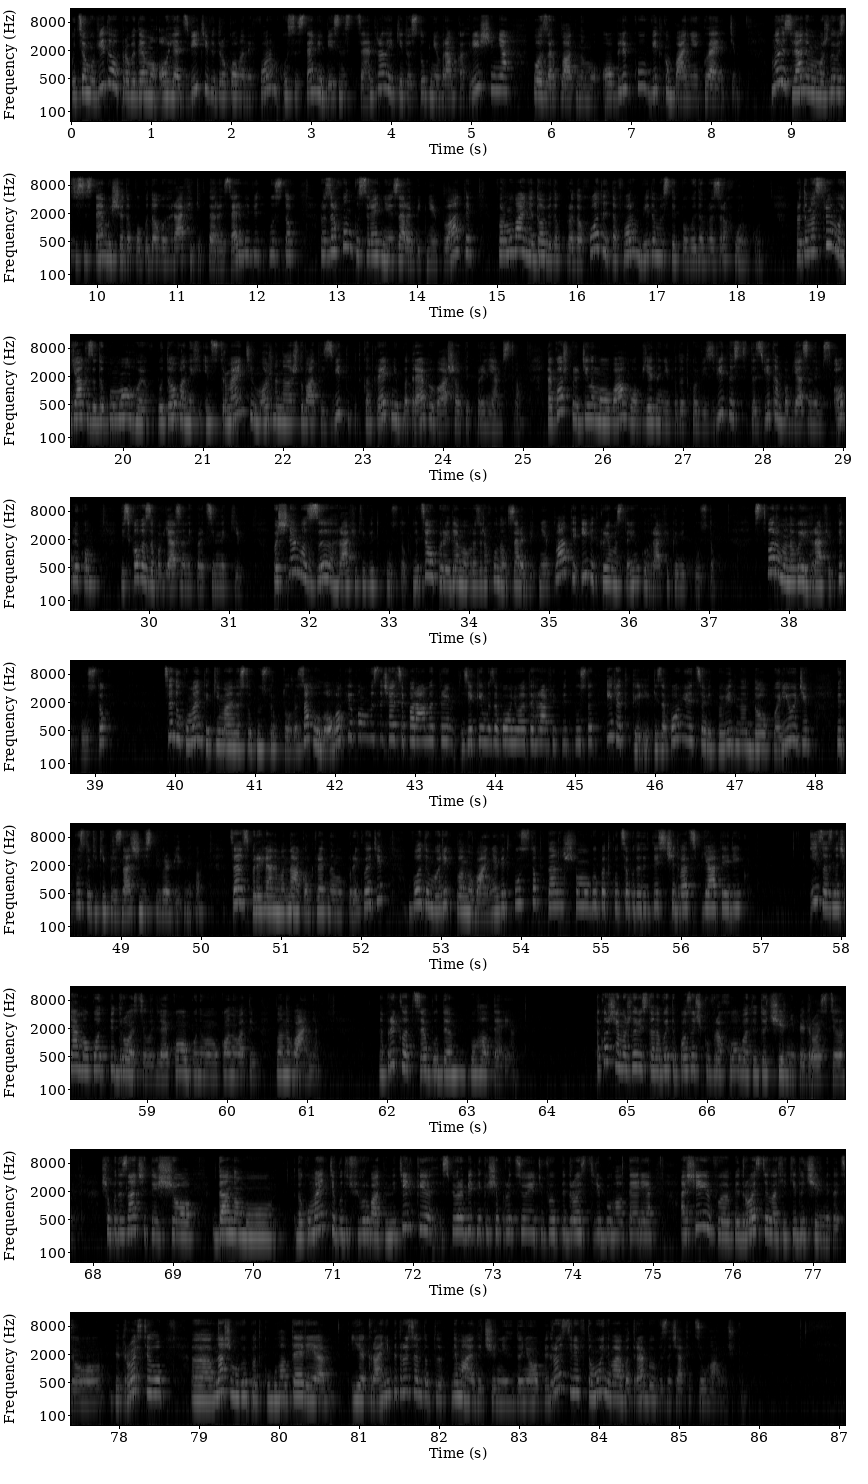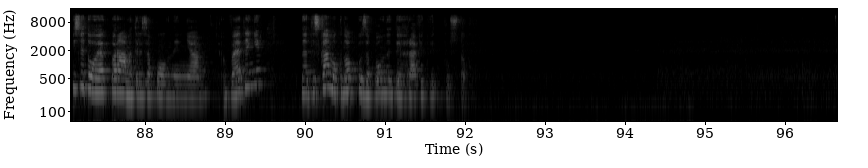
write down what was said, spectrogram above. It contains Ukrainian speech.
У цьому відео проведемо огляд звітів віддрукованих форм у системі Business Central, які доступні в рамках рішення по зарплатному обліку від компанії Clarity. Ми розглянемо можливості системи щодо побудови графіків та резервів відпусток, розрахунку середньої заробітної плати, формування довідок про доходи та форм відомостей по видам розрахунку. Продемонструємо, як за допомогою вбудованих інструментів можна налаштувати звіти під конкретні потреби вашого підприємства. Також приділимо увагу об'єднаній податковій звітності та звітам, пов'язаним з обліком військовозобов'язаних працівників. Почнемо з графіків відпусток. Для цього перейдемо в розрахунок заробітної плати і відкриємо сторінку графіки відпусток. Створимо новий графік відпусток. Це документ, який має наступну структуру: заголовок, в якому визначаються параметри, з якими заповнювати графік відпусток, і рядки, які заповнюються відповідно до періодів відпусток, які призначені співробітникам. Зараз переглянемо на конкретному прикладі. Вводимо рік планування відпусток, в нашому випадку це буде 2025 рік. І зазначаємо код підрозділу, для якого будемо виконувати планування. Наприклад, це буде бухгалтерія. Також є можливість встановити позначку враховувати дочірні підрозділи, що буде значити, що в даному документі будуть фігурувати не тільки співробітники, що працюють в підрозділі бухгалтерія, а ще й в підрозділах, які дочірні до цього підрозділу. Е, В нашому випадку бухгалтерія є крайнім підрозділом, тобто немає дочірніх до нього підрозділів, тому і немає потреби визначати цю галочку. Після того, як параметри заповнення введені, натискаємо кнопку Заповнити графік відпусток.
